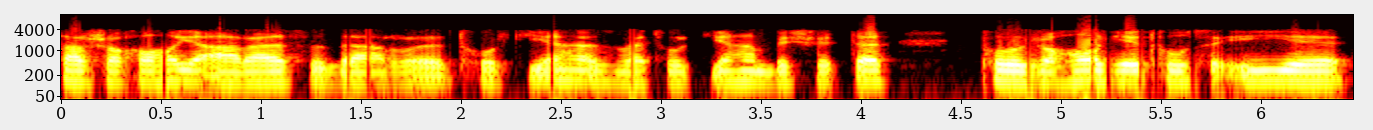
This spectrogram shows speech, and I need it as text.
سرشاخه های عرض در ترکیه هست و ترکیه هم به شدت پروژه های توسعه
